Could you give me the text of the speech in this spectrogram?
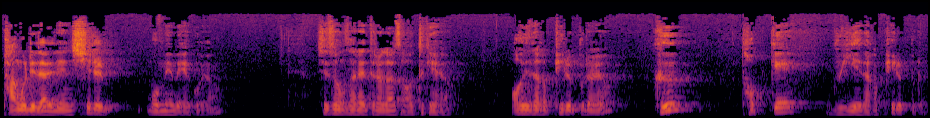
방울이 달린 실을 몸에 메고요. 지성산에 들어가서 어떻게 해요? 어디다가 피를 뿌려요? 그 덮개 위에다가 피를 뿌려요.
